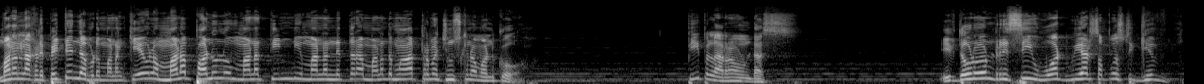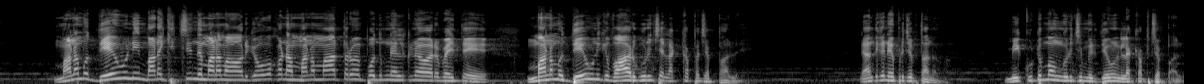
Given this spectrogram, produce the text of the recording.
మనల్ని అక్కడ పెట్టినప్పుడు మనం కేవలం మన పనులు మన తిండి మన నిద్ర మనది మాత్రమే చూసుకున్నాం అనుకో. People around us if though don't receive what we're suppose to give మనము దేవుని మనకిచ్చింది మనం వారికి ఇవ్వకుండా మనం మాత్రమే పొందుకుని వెళ్ళుకునేవారు అయితే మనము దేవునికి వారి గురించి లెక్కప్ప చెప్పాలి. నేను అందుకని ఎప్పుడు చెప్తాను? మీ కుటుంబం గురించి మీరు దేవునికి లెక్కప్ప చెప్పాలి.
